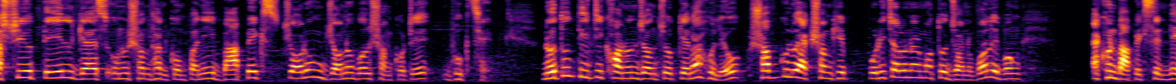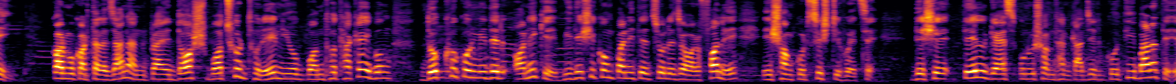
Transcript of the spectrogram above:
রাষ্ট্রীয় তেল, গ্যাস অনুসন্ধান কোম্পানি বাপেক্স চরম জনবল সংকটে ভুগছে। নতুন তিনটি খনন যন্ত্র কেনা হলেও সবগুলো একসঙ্গে পরিচালনার মতো জনবল এবং এখন বাপেক্সের নেই। কর্মকর্তারা জানান, প্রায় দশ বছর ধরে নিয়োগ বন্ধ থাকা এবং দক্ষ কর্মীদের অনেকে বিদেশি কোম্পানিতে চলে যাওয়ার ফলে এই সংকট সৃষ্টি হয়েছে। দেশে তেল গ্যাস অনুসন্ধান কাজের গতি বাড়াতে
